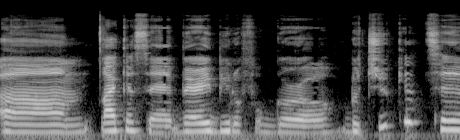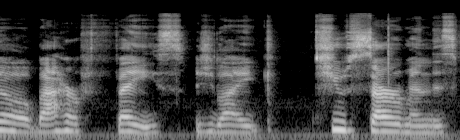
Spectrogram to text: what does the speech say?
Um like i said very beautiful girl but you can tell by her face she like she was serving this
